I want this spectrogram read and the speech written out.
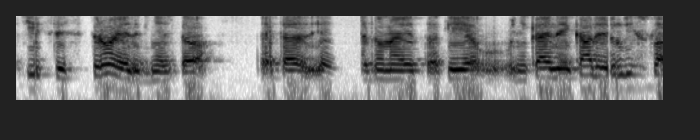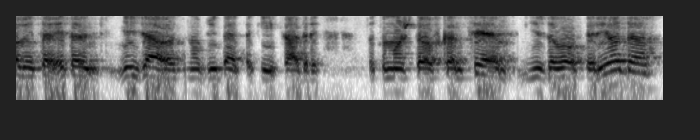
птицы строят гнездо. Это, я думаю, такие уникальные кадры. В других условиях это, это нельзя наблюдать, такие кадры, потому что в конце гнездового периода,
